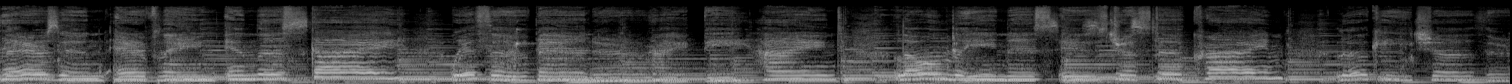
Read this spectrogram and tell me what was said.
There's an airplane in the sky with a just a crime. Look each other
